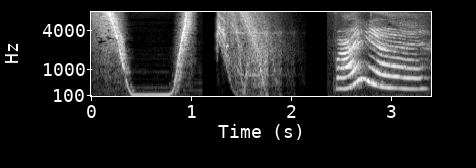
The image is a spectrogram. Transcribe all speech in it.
Fire.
